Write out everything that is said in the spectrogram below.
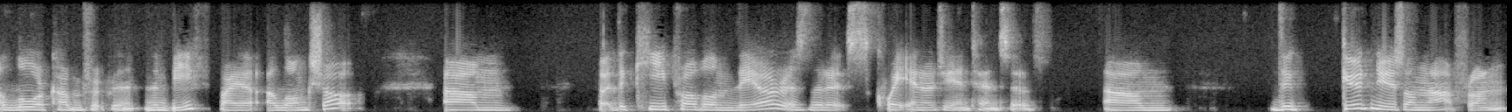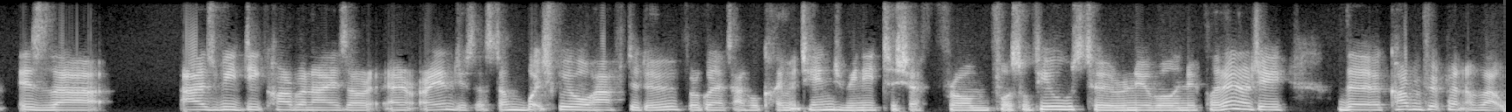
a lower carbon footprint than beef by a, long shot. Um, but the key problem there is that it's quite energy intensive. Um, the good news on that front is that as we decarbonize our, our energy system, which we will have to do if we're going to tackle climate change, we need to shift from fossil fuels to renewable and nuclear energy. The carbon footprint of that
